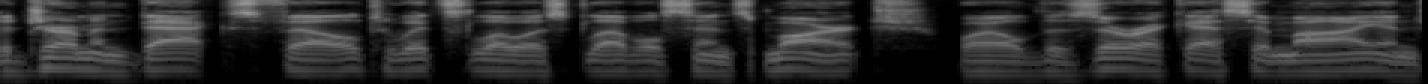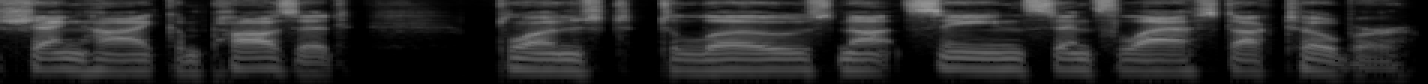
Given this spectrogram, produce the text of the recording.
The German DAX fell to its lowest level since March, while the Zurich SMI and Shanghai Composite plunged to lows not seen since last October.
